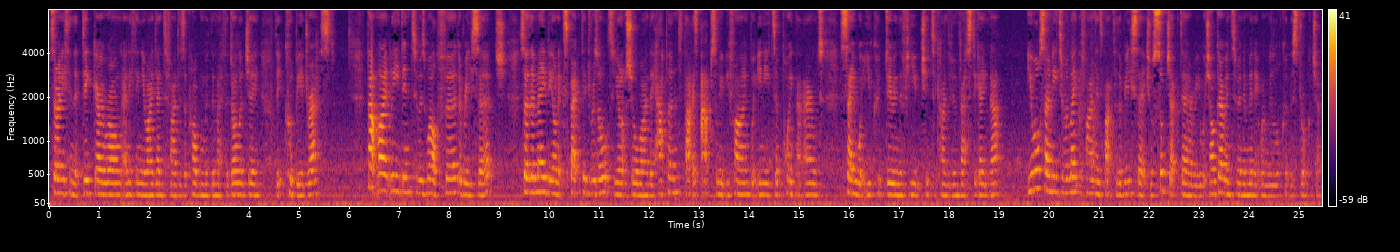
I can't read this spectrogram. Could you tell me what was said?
so anything that did go wrong, anything you identified as a problem with the methodology that could be addressed. That might lead into as well further research so there may be unexpected results, you're not sure why they happened. That is absolutely fine, but you need to point that out, say what you could do in the future to kind of investigate that. You also need to relate the findings back to the research or subject area, which I'll go into in a minute when we look at the structure.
